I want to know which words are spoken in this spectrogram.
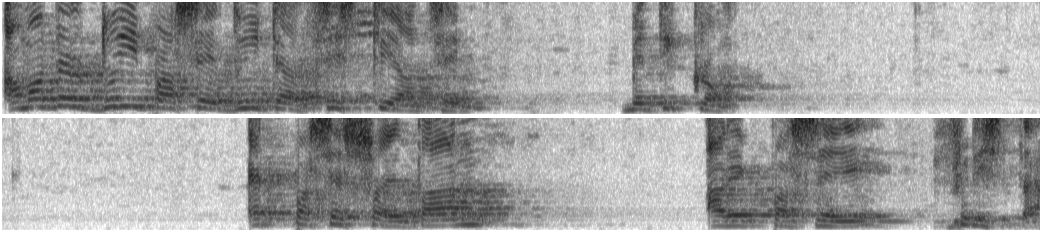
আমাদের দুই পাশে দুইটা সৃষ্টি আছে, ব্যতিক্রম। পাশে শয়তান, আরেক পাশে ফিরিস্তা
